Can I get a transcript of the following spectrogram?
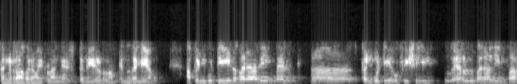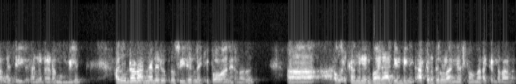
സംഘടനാപരമായിട്ടുള്ള അന്വേഷണത്തെ നേരിടണം എന്ന് തന്നെയാണ്. ആ പെൺകുട്ടിയുടെ പരാതിയിന്മേൽ പെൺകുട്ടി ഒഫീഷ്യലി വേറൊരു പരാതിയും പറഞ്ഞിട്ടില്ല സംഘടനയുടെ മുമ്പിൽ. അതുകൊണ്ടാണ് അങ്ങനെ ഒരു പ്രൊസീജിയറിലേക്ക് പോകാതിരുന്നത്. അവർക്ക് അങ്ങനെ ഒരു പരാതി ഉണ്ടെങ്കിൽ അത്തരത്തിലുള്ള അന്വേഷണം നടക്കേണ്ടതാണ്.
